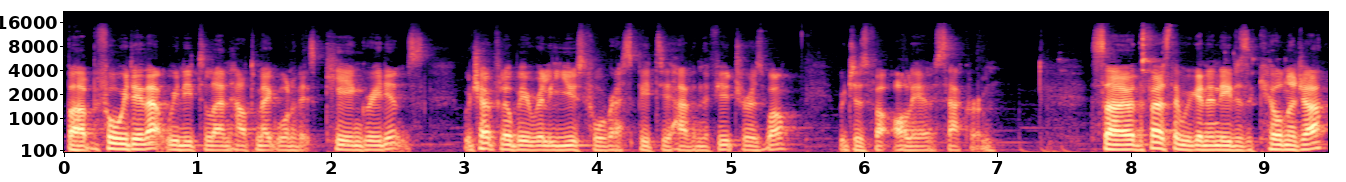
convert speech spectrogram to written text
But before we do that, we need to learn how to make one of its key ingredients, which hopefully will be a really useful recipe to have in the future as well, which is for oleo saccharum. So the first thing we're going to need is a Kilner jar.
